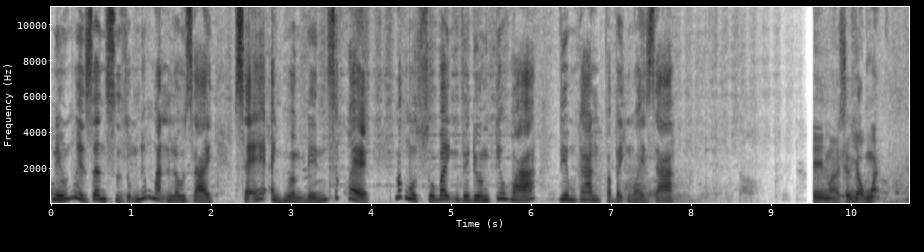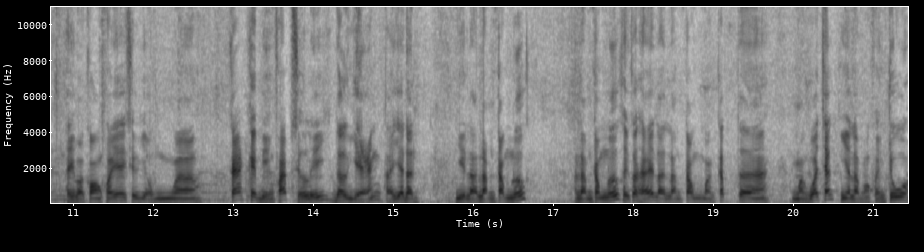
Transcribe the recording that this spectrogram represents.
nếu người dân sử dụng nước mặn lâu dài sẽ ảnh hưởng đến sức khỏe, mắc một số bệnh về đường tiêu hóa, viêm gan và bệnh ngoài da. Khi mà sử dụng ấy thì bà con phải sử dụng ờ, các cái biện pháp xử lý đơn giản tại gia đình như là làm trong nước. Làm trong nước thì có thể là làm trong bằng cách ờ, bằng hóa chất như là bằng phèn chua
